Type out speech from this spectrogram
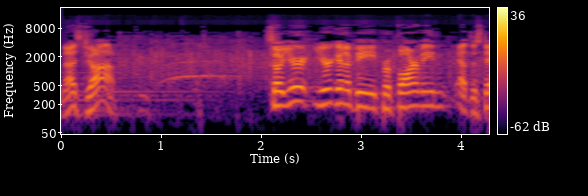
Nice job. So you're you're going to be performing at the state.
